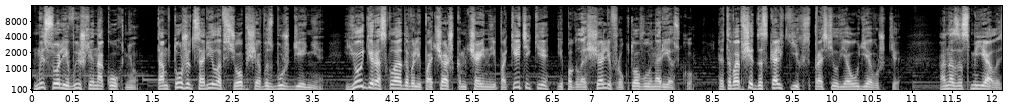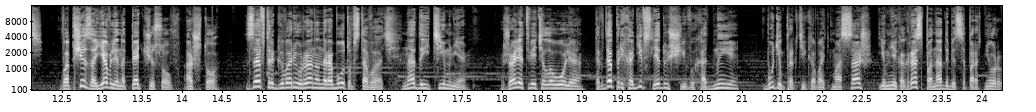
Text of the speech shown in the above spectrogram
Мы с Олей вышли на кухню. Там тоже царило всеобщее возбуждение. Йоги раскладывали по чашкам чайные пакетики и поглощали фруктовую нарезку. «Это вообще до скольких?» – спросил я у девушки. Она засмеялась. «Вообще заявлено пять часов. А что?» «Завтра, говорю, рано на работу вставать. Надо идти мне». «Жаль», — ответила Оля. «Тогда приходи в следующие выходные. Будем практиковать массаж, и мне как раз понадобится партнер.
